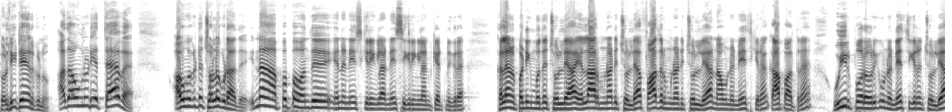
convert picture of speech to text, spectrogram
சொல்லிகிட்டே இருக்கணும். அது அவங்களுடைய தேவை. அவங்கக்கிட்ட சொல்லக்கூடாது. என்ன அப்பப்போ வந்து என்ன நேசிக்கிறீங்களா? நேசிக்கிறீங்களான்னு கேட்டுனுக்கிறேன் கல்யாணம் பண்ணிக்கும் போதே சொல்லியா எல்லாரும் முன்னாடி சொல்லியா ஃபாதர் முன்னாடி சொல்லியா நான் உன்னை நேசிக்கிறேன் காப்பாற்றுறேன் உயிர் போகிற வரைக்கும் உன்னை நேசிக்கிறேன்னு சொல்லியா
